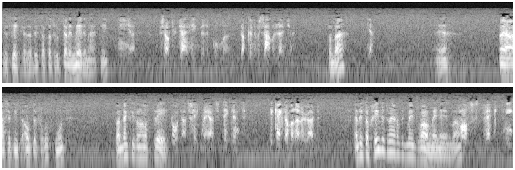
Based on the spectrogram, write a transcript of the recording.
Jazeker, dat is toch dat hotel in Medenhuis, niet? Ja. Zou u daarheen willen komen? Dan kunnen we samen lunchen. Vandaag? Ja. Ja. Nou ja, als het niet al te vroeg moet. Wat denkt u van half twee? Oh, dat schikt mij uitstekend. Ik kijk dan wel naar u uit. Het is toch geen bezwaar als ik mijn vrouw meeneem, wel? Volstrekt niet.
